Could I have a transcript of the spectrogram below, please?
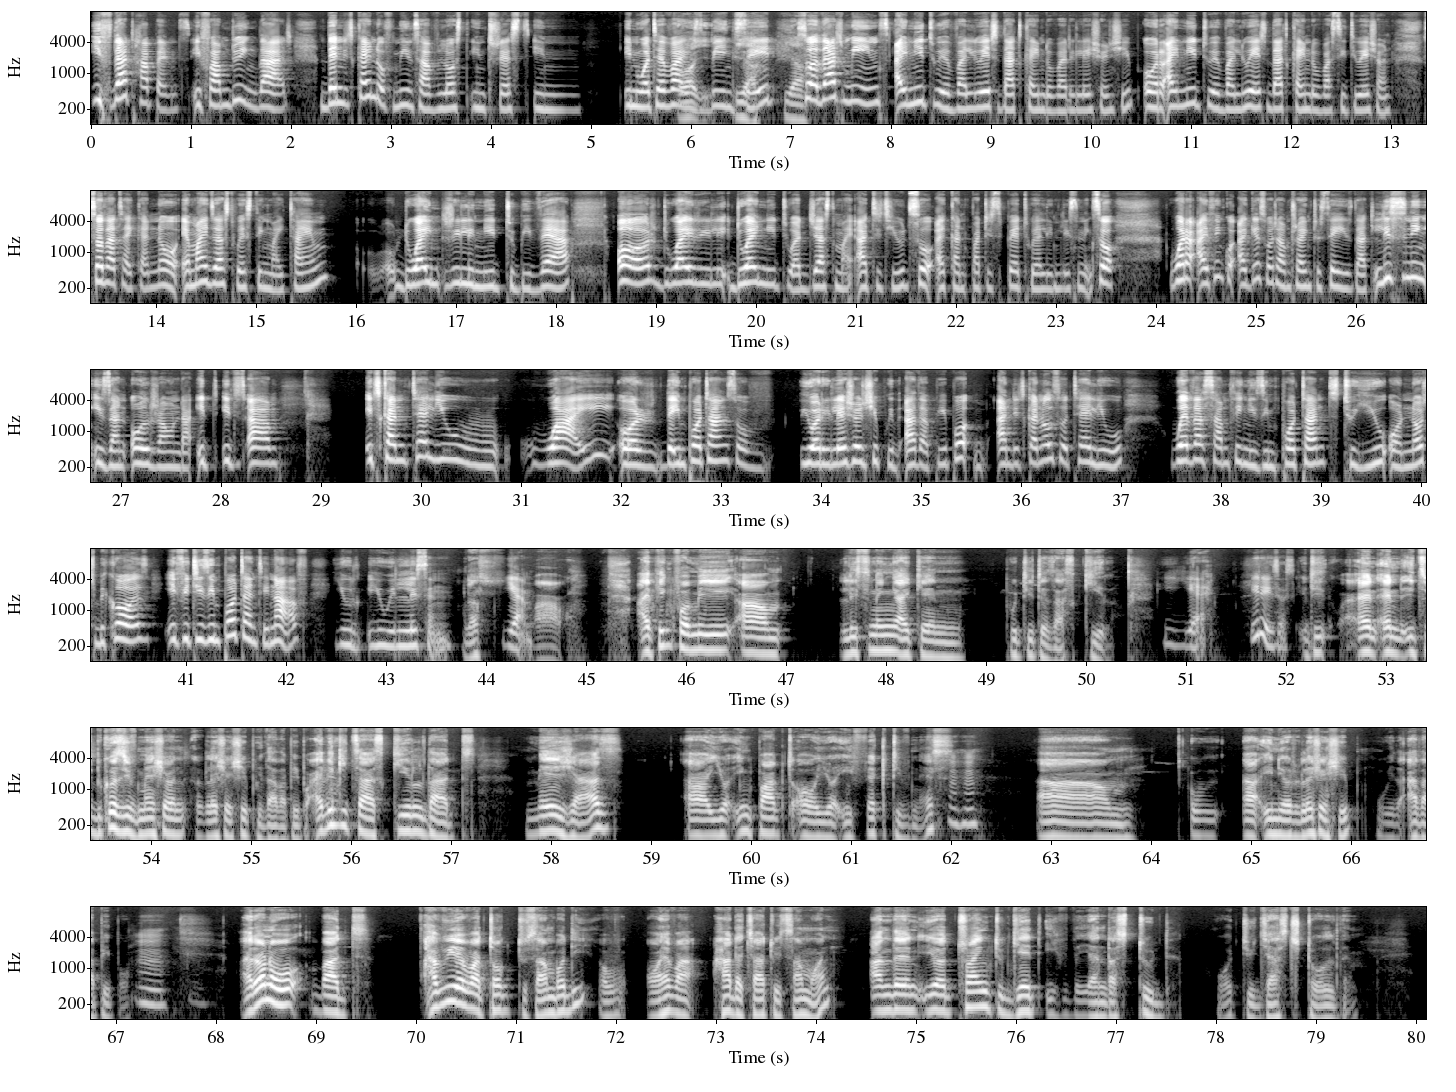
if that happens if i'm doing that then it kind of means i've lost interest in in whatever Oh, is being yeah, said. yeah. so that means i need to evaluate that kind of a relationship or i need to evaluate that kind of a situation so that i can know am i just wasting my time? Do i really need to be there? Or do i really do i need to adjust my attitude so i can participate well in listening? So what I- i think i guess what i'm trying to say is that listening is an all-rounder. It it's um it can tell you why or the importance of your relationship with other people and it can also tell you whether something is important to you or not because if it is important enough you you will listen yes yeah wow. I think for me, um, listening, I can put it as a skill. yeah it is a skill. It is, and and it's because you've mentioned relationship with other people. I think it's a skill that measures uh, your impact or your effectiveness Mhm. Um, uh, in your relationship with other people. Mm. I don't know, but have you ever talked to somebody or, or ever had a chat with someone and then you're trying to get if they understood what you just told them?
